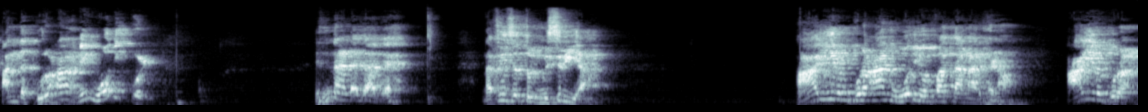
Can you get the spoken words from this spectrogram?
அந்த குரானை ஓதிக்கொள். என்ன அழகாக. நபீசத்துல் மிஸ்ரியா ஆயிரம் குரான் ஓதி வப்பாத்தானார்களாம். ஆயிரம் குரான்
